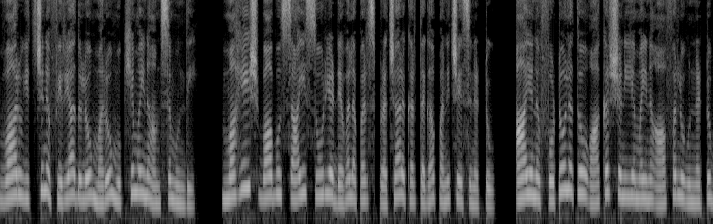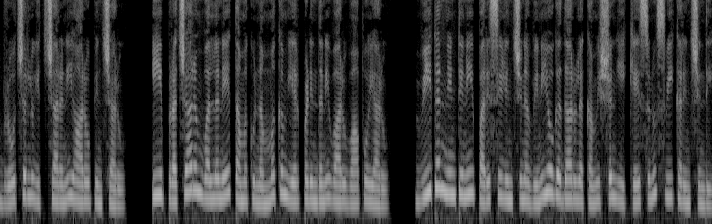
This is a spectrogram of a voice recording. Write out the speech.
వారు ఇచ్చిన ఫిర్యాదులో మరో ముఖ్యమైన అంశం ఉంది. మహేష్ బాబు సాయి సూర్య డెవలపర్స్ ప్రచారకర్తగా పనిచేసినట్టు ఆయన ఫోటోలతో ఆకర్షణీయమైన ఆఫర్లు ఉన్నట్టు బ్రోచర్లు ఇచ్చారని ఆరోపించారు. ఈ ప్రచారం వల్లనే తమకు నమ్మకం ఏర్పడిందని వారు వాపోయారు. వీటన్నింటినీ పరిశీలించిన వినియోగదారుల కమిషన్ ఈ కేసును స్వీకరించింది.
